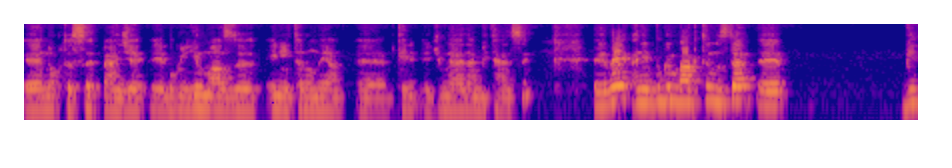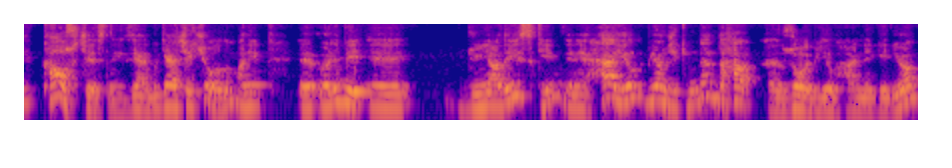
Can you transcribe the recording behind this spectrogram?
e, noktası bence e, bugün Yılmazlığı en iyi tanımlayan e, cümlelerden bir tanesi. E, ve hani bugün baktığımızda e, bir kaos içerisindeyiz. Yani bu gerçekçi olalım. Hani e, öyle bir e, dünyadayız ki yani her yıl bir öncekinden daha e, zor bir yıl haline geliyor.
